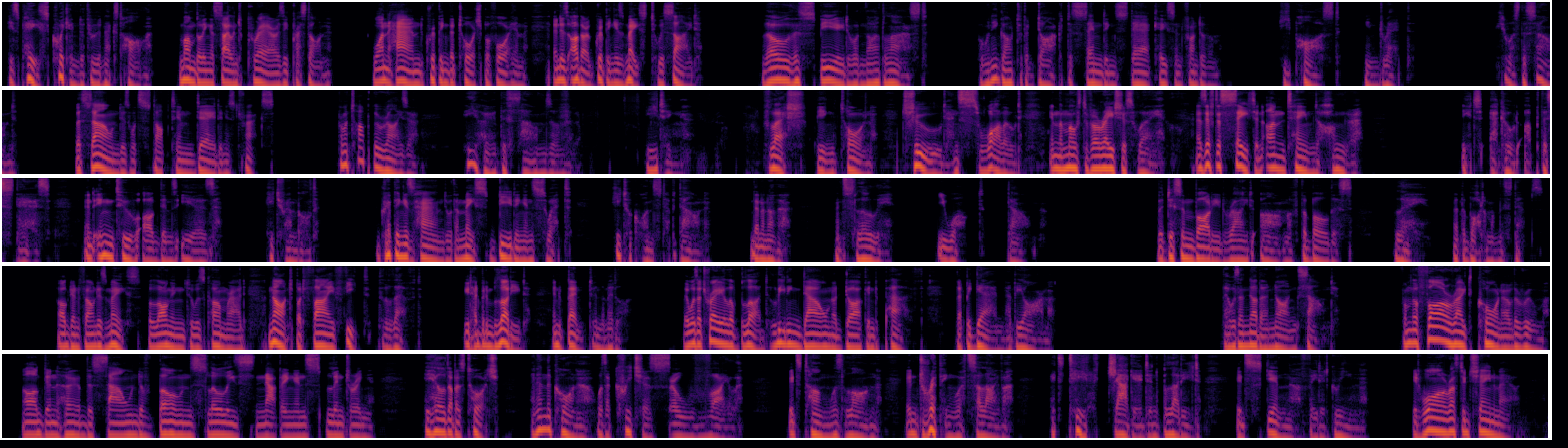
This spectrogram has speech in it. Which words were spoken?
His pace quickened through the next hall, mumbling a silent prayer as he pressed on, one hand gripping the torch before him, and his other gripping his mace to his side. Though the speed would not last, for when he got to the dark descending staircase in front of him, he paused in dread. It was the sound. The sound is what stopped him dead in his tracks. From atop the riser, he heard the sounds of eating. Flesh being torn, chewed, and swallowed in the most voracious way, as if to sate an untamed hunger. It echoed up the stairs, and into Ogden's ears. He trembled. Gripping his hand with a mace beading in sweat, he took one step down, then another, and slowly he walked down. The disembodied right arm of Theobaldus lay at the bottom of the steps. Ogden found his mace belonging to his comrade not but five feet to the left. It had been bloodied and bent in the middle. There was a trail of blood leading down a darkened path that began at the arm. There was another gnawing sound. From the far right corner of the room, Ogden heard the sound of bones slowly snapping and splintering. He held up his torch, and in the corner was a creature so vile. Its tongue was long, and dripping with saliva, its teeth jagged and bloodied, its skin faded green. It wore rusted chainmail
